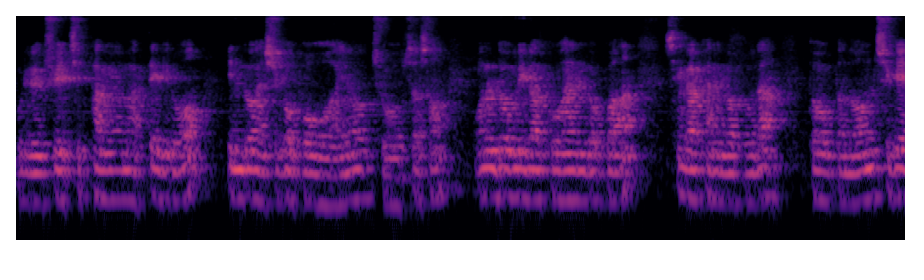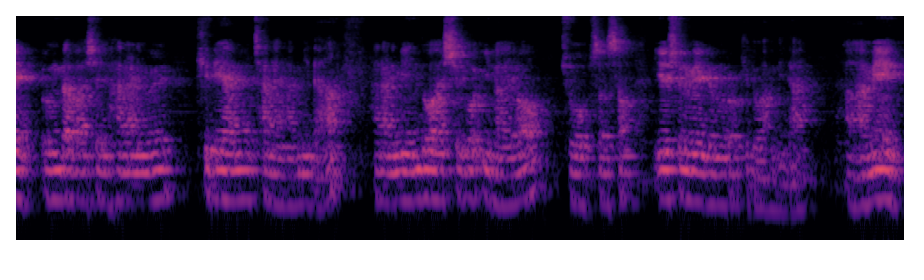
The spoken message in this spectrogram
우리를 주의 지팡이와 막대기로 인도하시고 보호하여 주옵소서 오늘도 우리가 구하는 것과 생각하는 것보다 더욱더 넘치게 응답하실 하나님을 기대하며 찬양합니다. 하나님이 인도하시고 일하여 주옵소서 예수님의 이름으로 기도합니다. 아멘.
